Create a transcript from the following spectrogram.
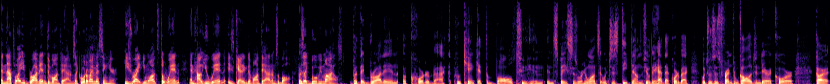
And that's why you brought in Davante Adams. Like, what am I missing here? He's right. He wants to win, and how you win is getting Davante Adams the ball. He's like Boobie Miles. But they brought in a quarterback who can't get the ball to him in spaces where he wants it, which is deep down the field. They had that quarterback, which was his friend from college, and Derek Carr. Carr,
